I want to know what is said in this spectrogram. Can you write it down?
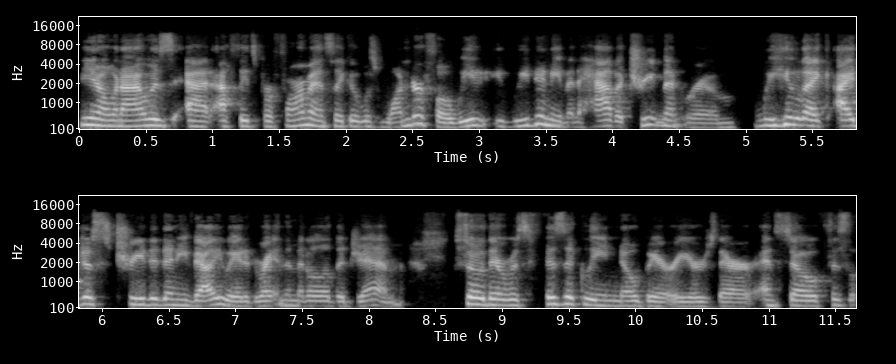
you know when i was at athletes performance like it was wonderful. We we didn't even have a treatment room. We like i just treated and evaluated right in the middle of the gym. So there was physically no barriers there. And so phys-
